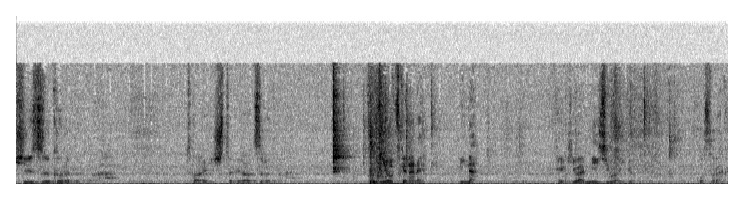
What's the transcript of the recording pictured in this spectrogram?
気づかれたか大した奴らだ。気をつけなね。みんな。敵は20はいる。おそらく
